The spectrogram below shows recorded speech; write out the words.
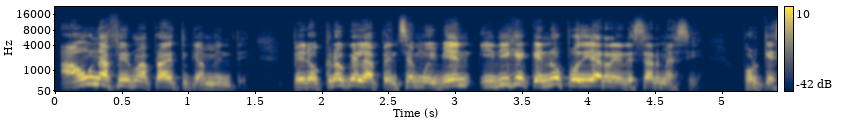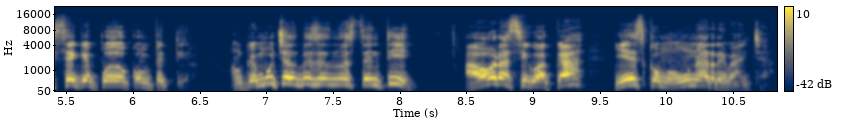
a una firma prácticamente, pero creo que la pensé muy bien y dije que no podía regresarme así, porque sé que puedo competir, aunque muchas veces no esté en ti. Ahora sigo acá y es como una revancha.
